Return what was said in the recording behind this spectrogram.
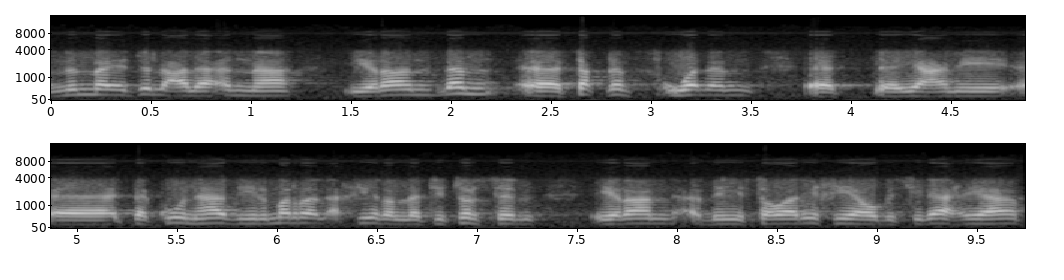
مما يدل على أن إيران لن تقف ولن يعني تكون هذه المرة الأخيرة التي ترسل إيران بصواريخها وبسلاحها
